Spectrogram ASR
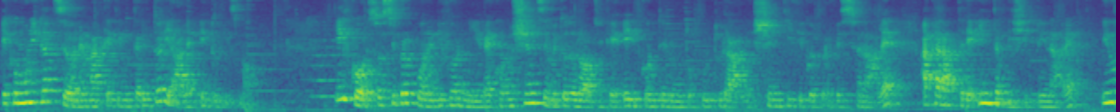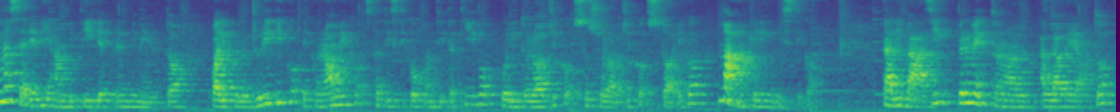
e Comunicazione, Marketing Territoriale e Turismo. Il corso si propone di fornire conoscenze metodologiche e di contenuto culturale, scientifico e professionale a carattere interdisciplinare in una serie di ambiti di apprendimento, quali quello giuridico, economico, statistico-quantitativo, politologico, sociologico, storico, ma anche linguistico. Tali basi permettono al, al, laureato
